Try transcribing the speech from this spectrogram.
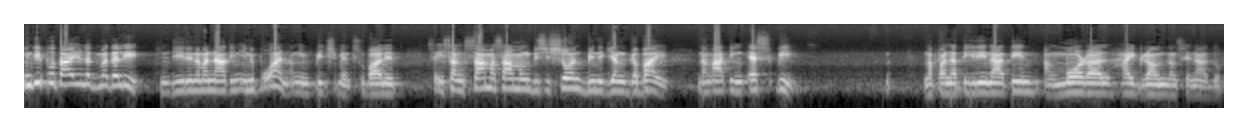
Hindi po tayo nagmadali, hindi rin naman natin inupuan ang impeachment, subalit sa isang sama-samang desisyon binigyang gabay ng ating SP na panatili natin ang moral high ground ng Senado.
